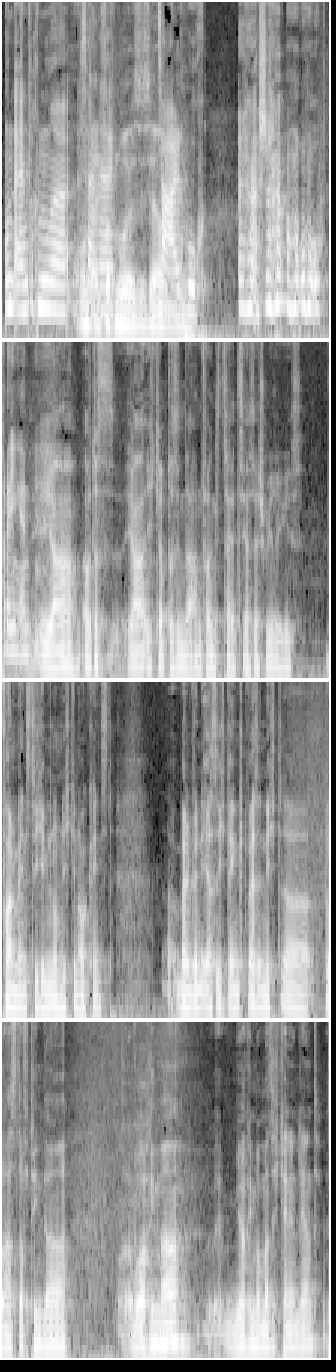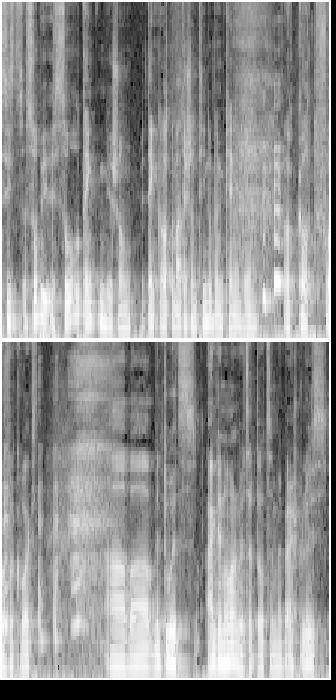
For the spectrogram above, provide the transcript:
und einfach nur und seine einfach nur, ja. Zahl hoch, hochbringen. Ja, aber das, ja, ich glaube, dass in der Anfangszeit sehr, sehr schwierig ist. Vor allem, wenn es dich eben noch nicht genau kennst. Weil wenn er sich denkt, weiß ich nicht, äh, du hast auf Tinder, wo auch immer, wie auch immer man sich kennenlernt. Es ist so, so denken wir schon. Wir denken automatisch an Tinder beim Kennenlernen. oh Gott, voll verkorkst. Aber wenn du jetzt, angenommen, weil es halt trotzdem ein Beispiel ist,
